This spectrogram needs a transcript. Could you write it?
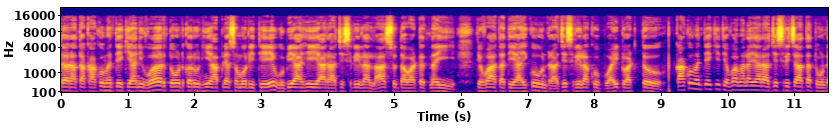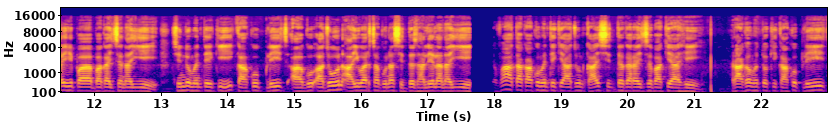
तर आता काकू म्हणते की आणि वर तोंड करून ही आपल्यासमोर इथे उभी आहे. या राजश्रीला लाजसुद्धा वाटत नाही. तेव्हा आता ती ऐकून राजश्रीला खूप वाईट वाटतं. काकू म्हणते की तेव्हा मला या राजश्रीचं आता तोंडही प बघायचं नाही सिंधू म्हणते की काकू प्लीज आगू अजून आईवरचा गुन्हा सिद्ध झालेला नाही तेव्हा आता काकू म्हणते की अजून काय सिद्ध करायचं बाकी आहे? राघव म्हणतो की काकू प्लीज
